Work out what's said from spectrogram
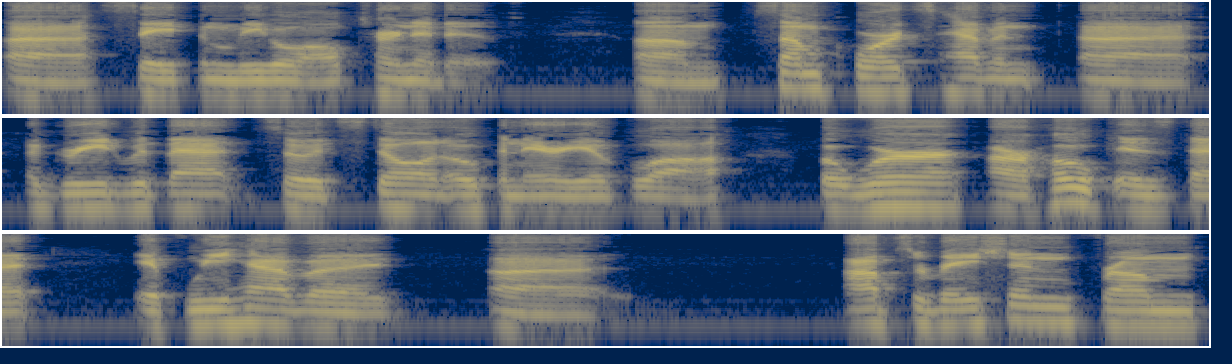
uh, safe and legal alternative. Um, some courts haven't uh, agreed with that, so it's still an open area of law. But we're, our hope is that if we have a uh, observation from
